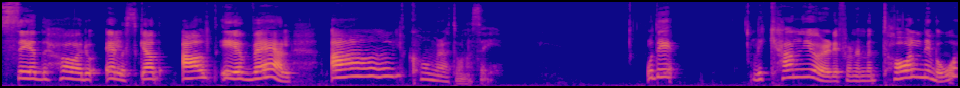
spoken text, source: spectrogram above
Sedd, hörd och älskad. Allt är väl. Allt kommer att ordna sig. Och det, vi kan göra det från en mental nivå.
